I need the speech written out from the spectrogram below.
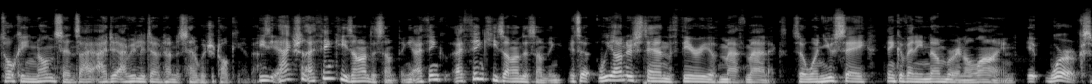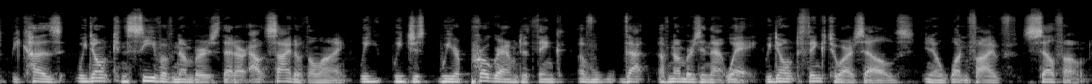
talking nonsense. I I, I really don't understand what you're talking about. He's actually I think he's onto something. I think I think he's onto something. It's a we understand the theory of mathematics. So when you say think of any number in a line, it works because we don't conceive of numbers that are outside of the line. We we just we are programmed to think of that of numbers in that way. We don't think to ourselves, you know, one five cell phone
